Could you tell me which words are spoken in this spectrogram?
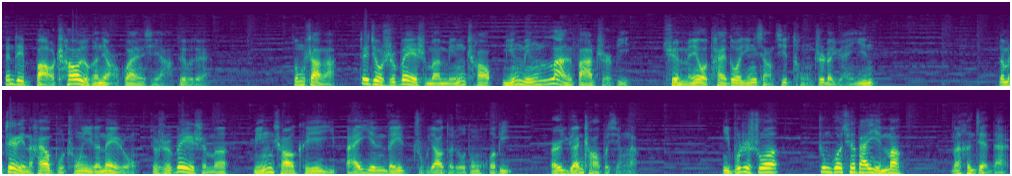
跟这宝钞有个鸟关系啊，对不对？综上啊，这就是为什么明朝明明滥发纸币，却没有太多影响其统治的原因。那么这里呢还要补充一个内容，就是为什么明朝可以以白银为主要的流通货币，而元朝不行呢？你不是说中国缺白银吗？那很简单，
